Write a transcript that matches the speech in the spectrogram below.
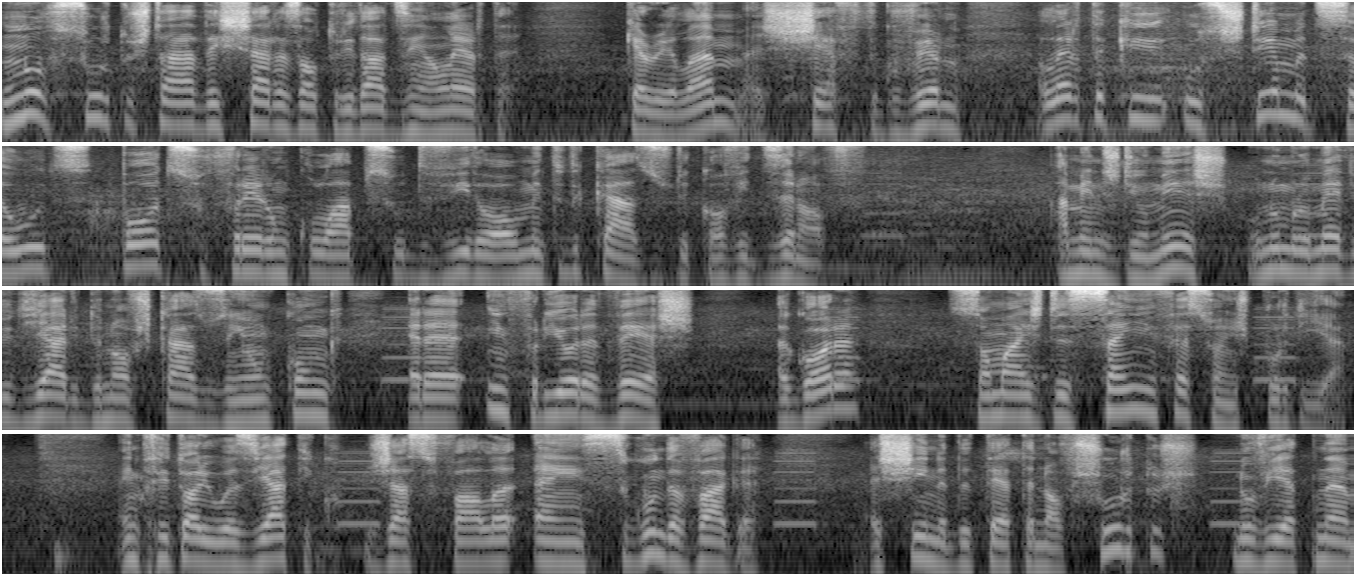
um novo surto está a deixar as autoridades em alerta. Carrie Lam, a chefe de governo, alerta que o sistema de saúde pode sofrer um colapso devido ao aumento de casos de Covid-19. Há menos de um mês, o número médio diário de novos casos em Hong Kong era inferior a 10. Agora, são mais de 100 infecções por dia. Em território asiático, já se fala em segunda vaga. A China deteta novos surtos, no Vietnã,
